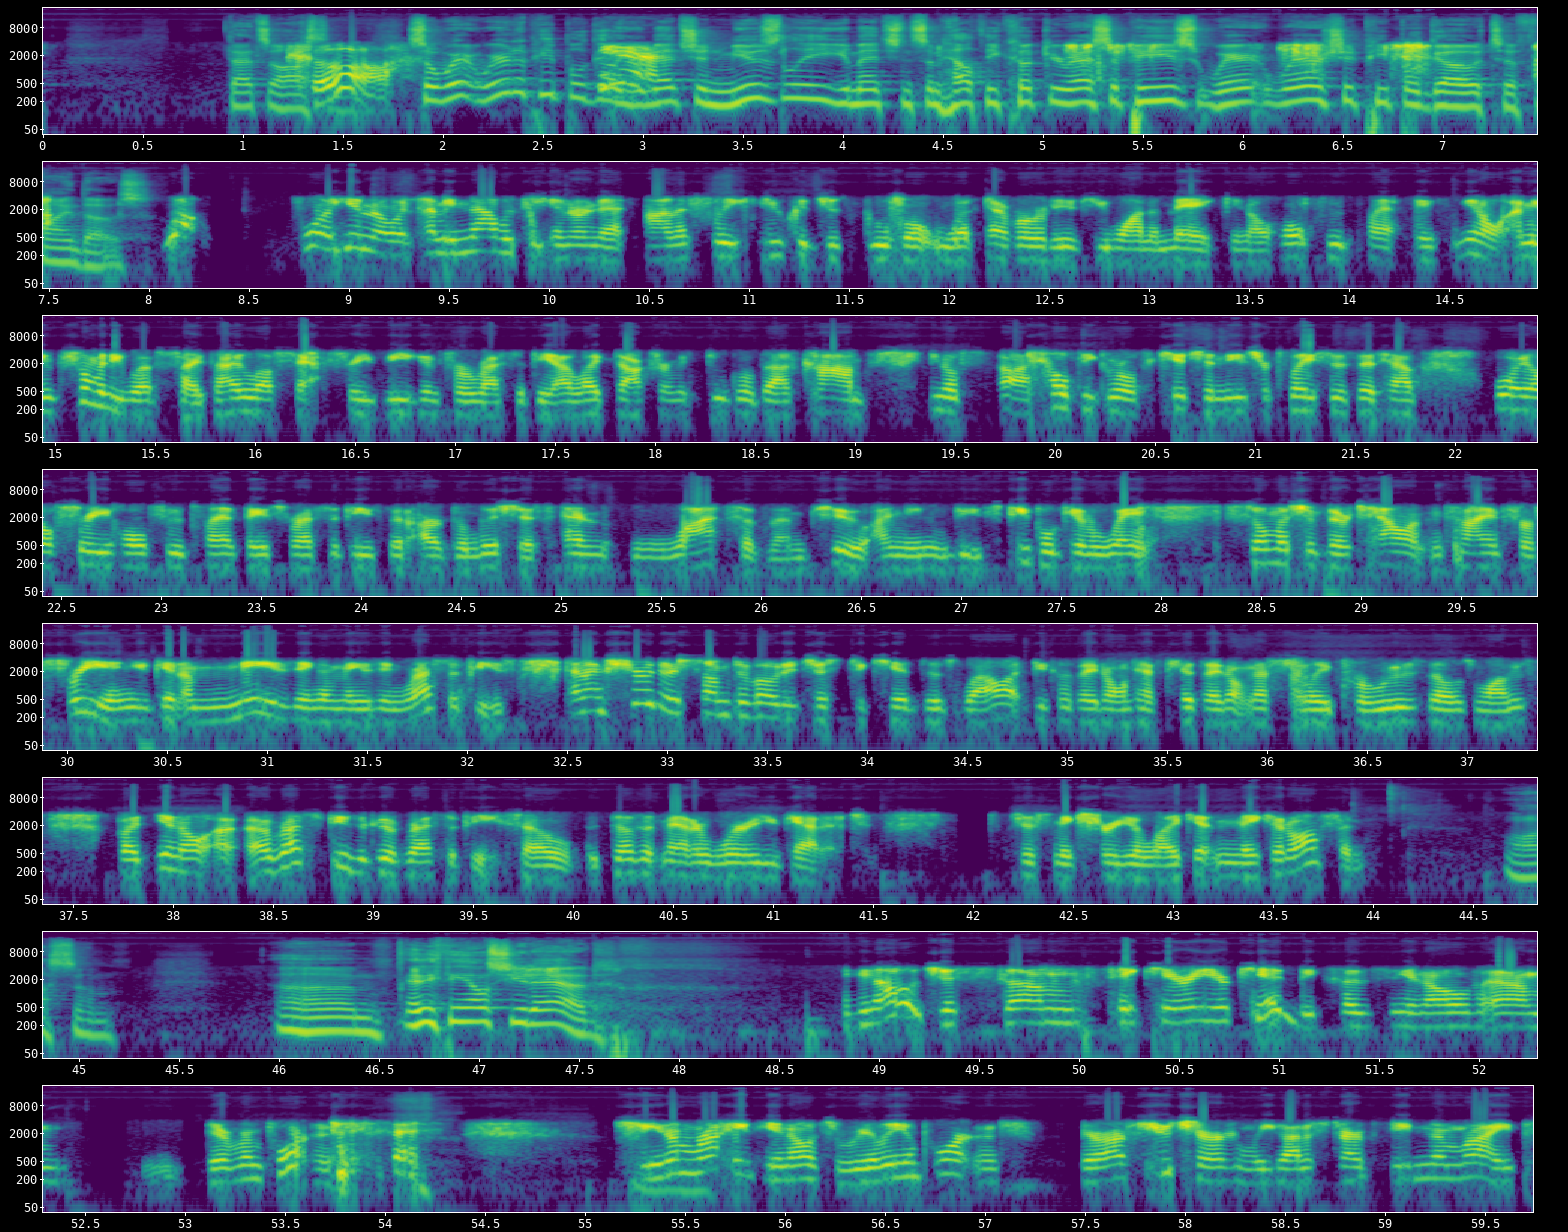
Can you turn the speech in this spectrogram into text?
That's awesome. Cool. So where where do people go? You mentioned muesli. You mentioned some healthy cookie recipes. Where where should people go to find those? Well, Well, you know, I mean, now with the internet, honestly, you could just Google whatever it is you want to make. You know, whole food, plant based. You know, I mean, so many websites. I love Fat Free Vegan for a recipe. I like DrMcDougall.com. You know, uh, Healthy Girls Kitchen. These are places that have oil free, whole food, plant based recipes that are delicious, and lots of them too. I mean, these people give away so much of their talent and time for free, and you get amazing, amazing recipes. And I'm sure there's some devoted just to kids as well. Because I don't have kids, I don't necessarily peruse those ones. But you know, a, a recipe is a good recipe, so it doesn't matter where you get it. Just make sure you like it and make it often. Awesome. Um, anything else you'd add? No, just um, take care of your kid because you know um, they're important. Feed them right. You know it's really important. They're our future, and we got to start feeding them right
